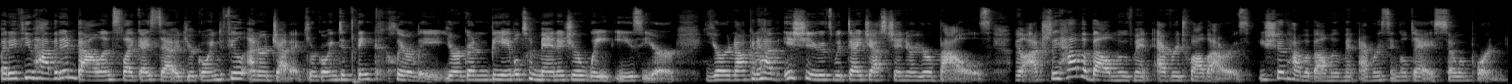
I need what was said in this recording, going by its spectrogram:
But if you have it in balance, like I said, you're going to feel energetic. You're going to think clearly. You're going to be able to manage your weight easier. You're not going to have issues with digestion or your bowels. You'll actually have a bowel movement every 12 hours. You should have a bowel movement every single day. So important.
